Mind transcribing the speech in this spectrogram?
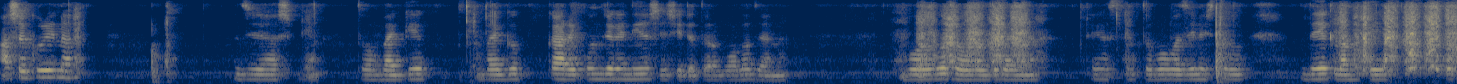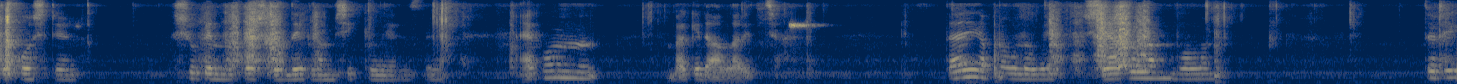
আশা করি না যে আসব। তো ভাগ্যে, ভাগ্য কারে কোন জায়গায় নিয়ে আসে সেটা তো আর বলা যায় না। বড় কথাও বলতে পারি না। ঠিক আছে, তো বাবা জিনিস তো দেখলাম যে কত কষ্টের, সুখের না কষ্টের দেখলাম, শিক্ষা হয়ে গেছে। এখন বাকিটা আল্লাহর ইচ্ছা। তাই আপনাগুলোকে শেয়ার করলাম, বললাম। তো ঠিক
